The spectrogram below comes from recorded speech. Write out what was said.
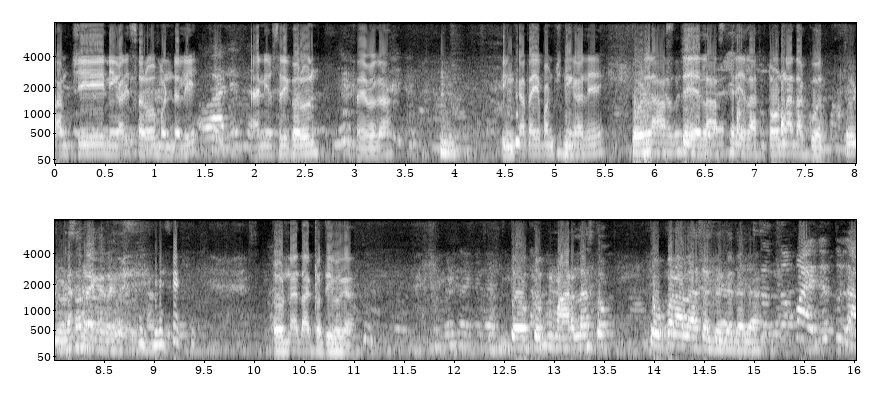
आमची निघाली सर्व मंडळी अॅनिव्हर्सरी करून हे बघा. पिंका ताई आमची निघाले. लाजते लाजते लास्ट तोंड नाही दाखवत. तोंड नाही दाखवत ही बघा. मारलास तो. तो पण आला असेल त्याच्या त्याच्या. तो तुला.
